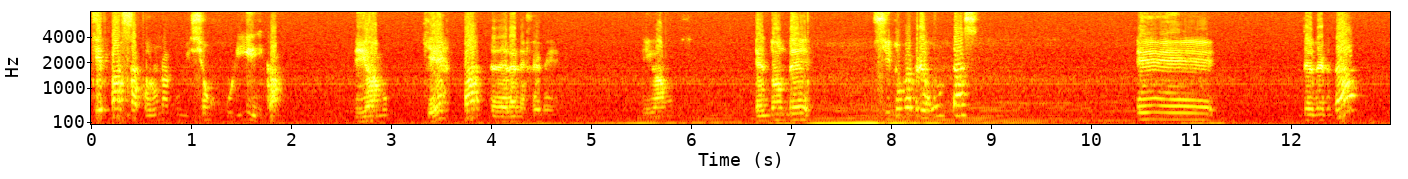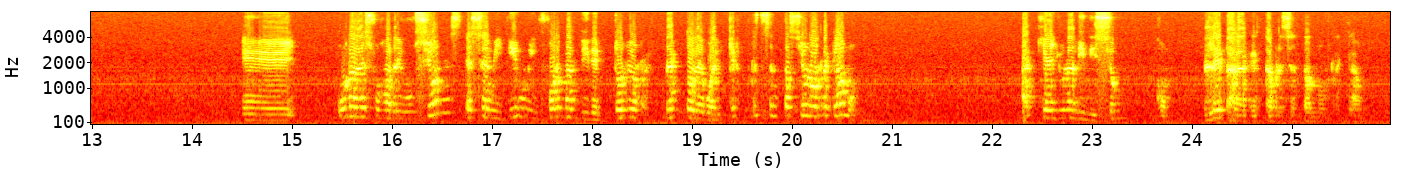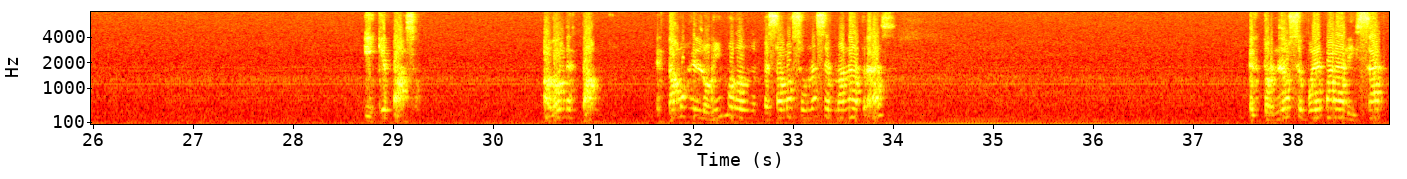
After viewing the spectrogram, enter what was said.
qué pasa con una comisión jurídica digamos que es parte de la NFP digamos en donde si tú me preguntas eh, de verdad eh, una de sus atribuciones es emitir un informe al directorio respecto de cualquier presentación o reclamo. Aquí hay una división completa la que está presentando un reclamo. ¿Y qué pasa? ¿A dónde estamos? ¿Estamos en lo mismo donde empezamos hace una semana atrás? El torneo se puede paralizar.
